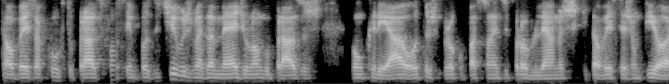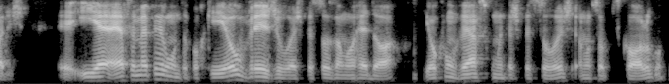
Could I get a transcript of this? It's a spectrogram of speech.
talvez a curto prazo fossem positivos, mas a médio e longo prazos vão criar outras preocupações e problemas que talvez sejam piores. E é essa é a minha pergunta, porque eu vejo as pessoas ao meu redor, eu converso com muitas pessoas, eu não sou psicólogo,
